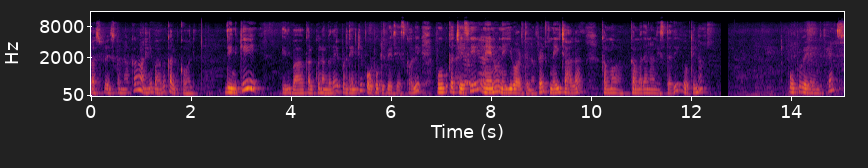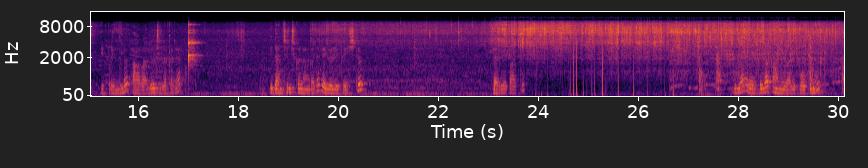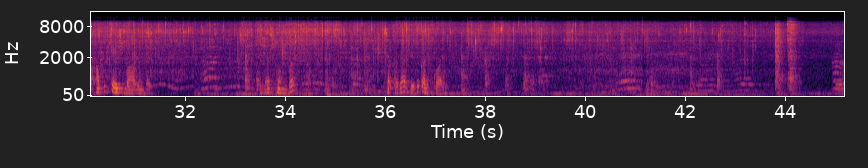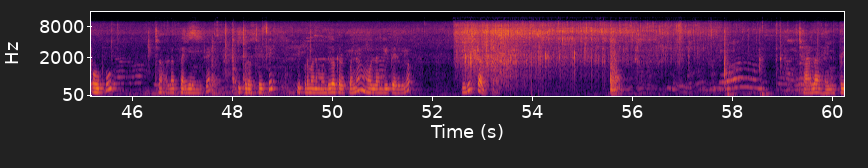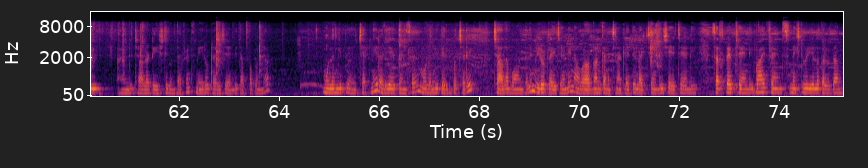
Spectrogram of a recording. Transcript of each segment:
పసుపు వేసుకున్నాక అన్నీ బాగా కలుపుకోవాలి. దీనికి ఇది బాగా కలుపుకున్నాం కదా ఇప్పుడు దీనికి పోపు ప్రిపేర్ చేసుకోవాలి. పోపుకి వచ్చేసి నేను నెయ్యి వాడుతున్నాను ఫ్రెండ్స్. నెయ్యి చాలా కమ్మ కమ్మదనాన్ని ఇస్తుంది ఓకేనా? పోపు వేడైంది ఫ్రెండ్స్. ఇప్పుడు ఇందులో ఆవాలు జీలకర్ర ఇది దంచుకున్నాం కదా వెల్లుల్లి పేస్ట్ కరివేపాకు. ఇలా రెడ్గా కానివ్వాలి పోపుని. అప్పుడు టేస్ట్ బాగుంటుంది. ఇలా స్పూన్తో చక్కగా అటు ఇటు కలుపుకోవాలి. పోపు చాలా ఫ్రై అయింది ఫ్రెండ్స్. ఇప్పుడు వచ్చేసి ఇప్పుడు మనం ముందుగా కలుపుకున్న ముల్లంగి పెరుగులో ఇది కలుపుకోవాలి. చాలా హెల్తీ అండ్ చాలా టేస్టీగా ఉంటాయి ఫ్రెండ్స్. మీరు ట్రై చేయండి తప్పకుండా. ముల్లంగి చట్నీ రెడీ అయిపోయింది సార్. ముల్లంగి పెరుగు పచ్చడి చాలా బాగుంటుంది. మీరు ట్రై చేయండి. నా వ్లాగ్ కనుక నచ్చినట్లయితే లైక్ చేయండి షేర్ చేయండి సబ్స్క్రైబ్ చేయండి. Bye friends. నెక్స్ట్ వీడియోలో కలుద్దాం.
